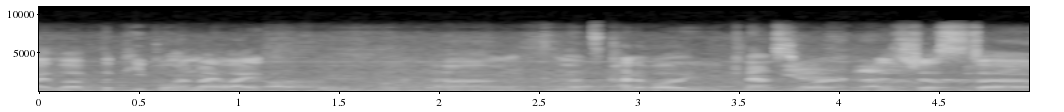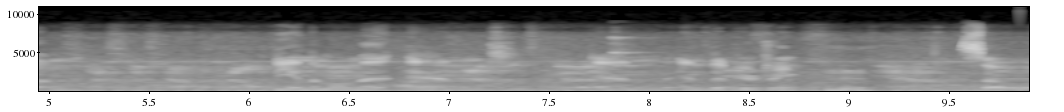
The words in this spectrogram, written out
I love the people in my life. Um, and that's kind of all you can ask for is just um, be in the moment and and and live your dream. So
